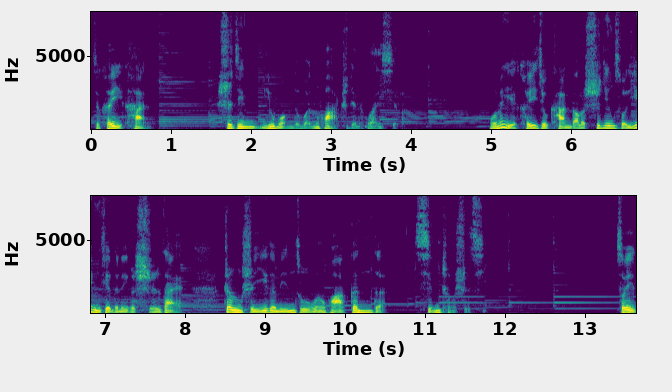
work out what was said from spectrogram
就可以看。《诗经》与我们的文化之间的关系了，我们也可以就看到了《诗经》所映现的那个时代，正是一个民族文化根的形成时期。所以，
